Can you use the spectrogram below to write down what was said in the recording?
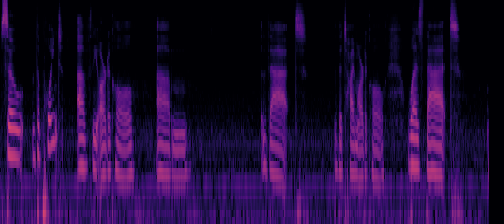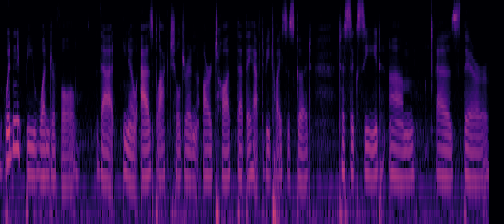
So the point of the article um, that the Time article was that wouldn't it be wonderful that you know as black children are taught that they have to be twice as good to succeed um, as their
